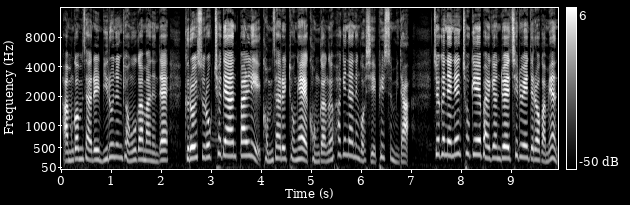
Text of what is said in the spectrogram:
암 검사를 미루는 경우가 많은데 그럴수록 최대한 빨리 검사를 통해 건강을 확인하는 것이 필수입니다. 최근에는 초기에 발견돼 치료에 들어가면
